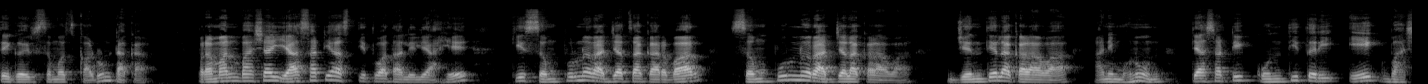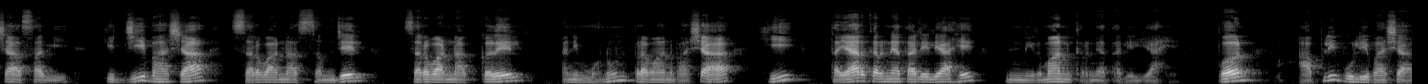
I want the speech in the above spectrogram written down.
ते गैरसमज काढून टाका. प्रमाण भाषा यासाठी अस्तित्वात आलेली आहे की संपूर्ण राज्याचा कारभार संपूर्ण राज्याला कळावा जनतेला कळावा आणि म्हणून त्यासाठी कोणती तरी एक भाषा असावी की जी भाषा सर्वांना समजेल सर्वांना कळेल आणि म्हणून प्रमाण भाषा ही तयार करण्यात आलेली आहे निर्माण करण्यात आलेली आहे. पण आपली बोलीभाषा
